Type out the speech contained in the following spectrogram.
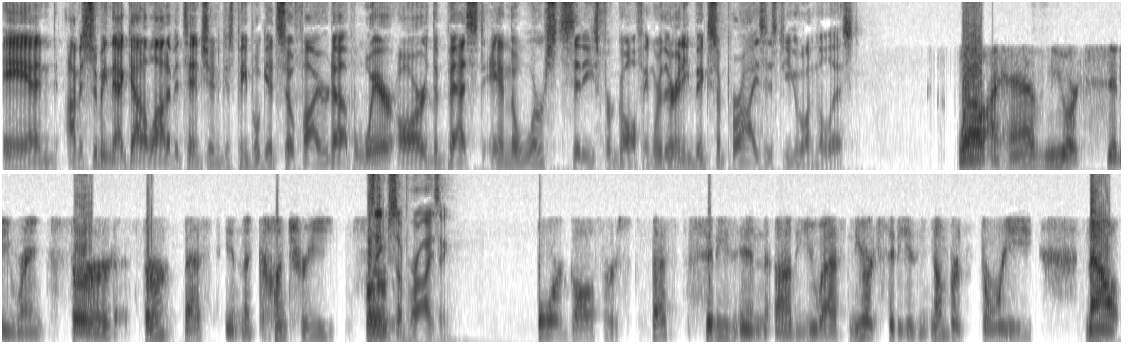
And I'm assuming that got a lot of attention because people get so fired up. Where are the best and the worst cities for golfing? Were there any big surprises to you on the list? Well, I have New York City ranked third, third best in the country for Seems surprising. Four golfers. Best cities in uh, the U.S. New York City is number three. Now,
